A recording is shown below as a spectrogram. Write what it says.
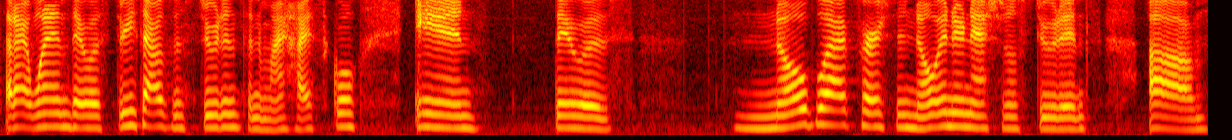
that I went, there was 3,000 students in my high school, and there was no black person, no international students. Um,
